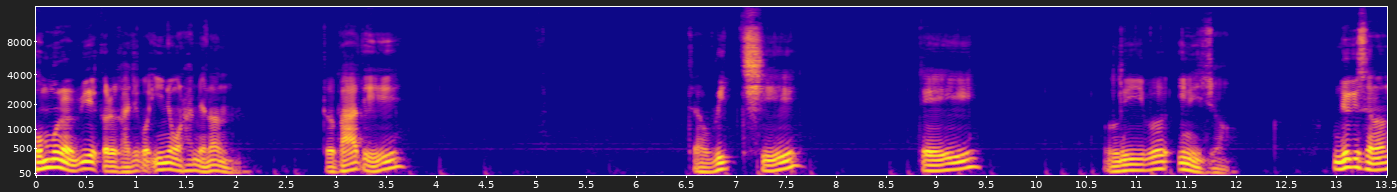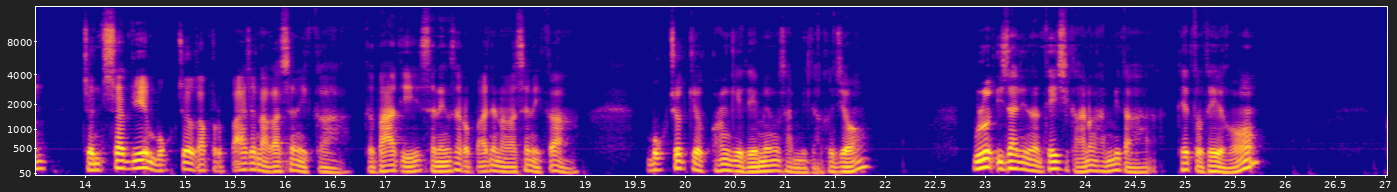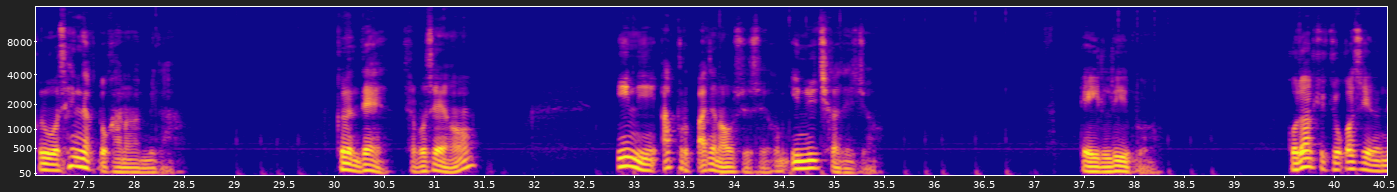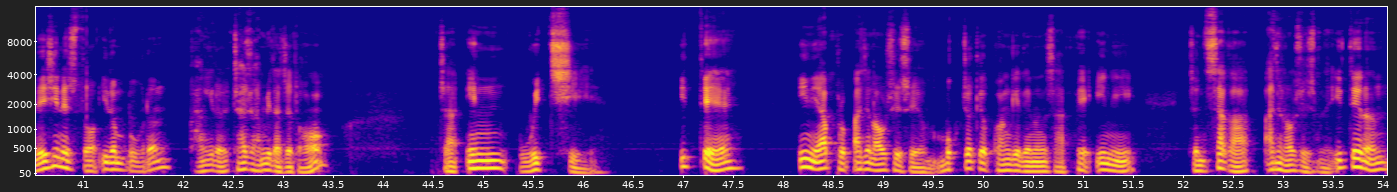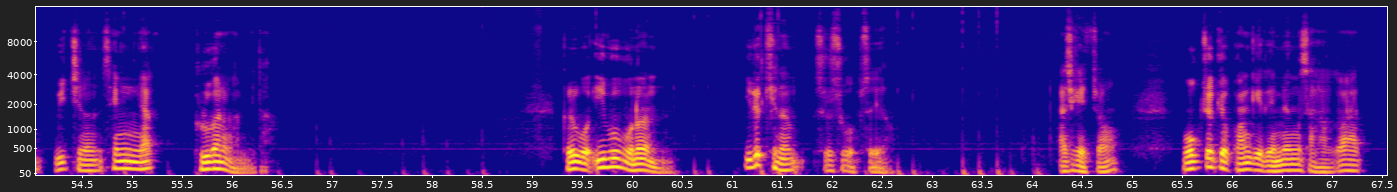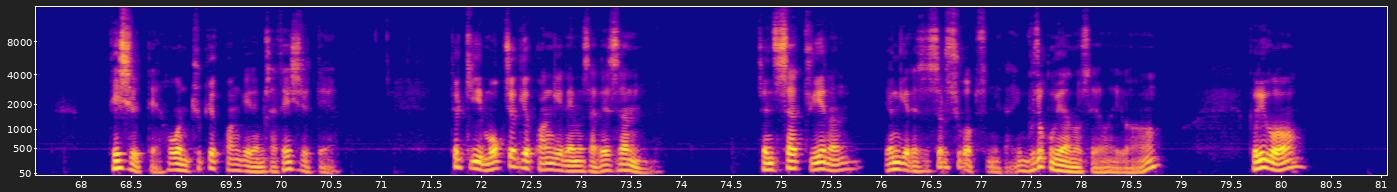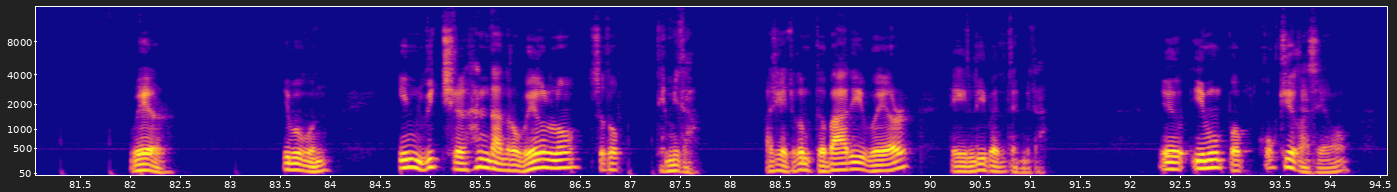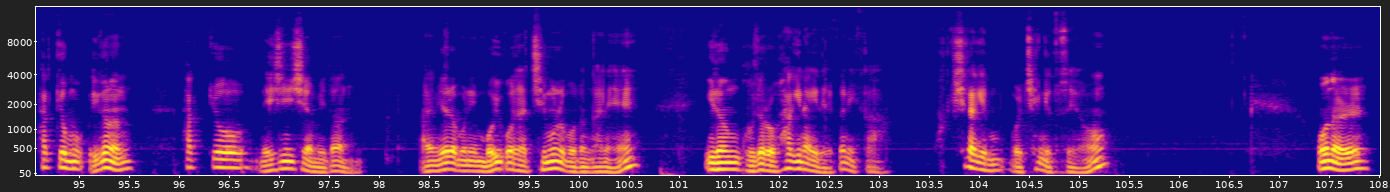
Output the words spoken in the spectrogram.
본문을 위에 거를 가지고 인용을 하면은 the body 자 which they live in이죠. 여기서는 전치사 뒤에 목적 앞으로 빠져나갔으니까 the body 선행사로 빠져나갔으니까 목적격 관계 대명사입니다. 그죠? 물론 이 자리는 대시 가능합니다. 돼도 돼요. 그리고 생략도 가능합니다. 그런데 잘 보세요. 인이 앞으로 빠져나올 수 있어요. 그럼 인 위치가 되죠. They live. 고등학교 교과서에는 내신에서도 이런 부분은 강의를 자주 합니다. 저도. 자, in which. 이때 인이 앞으로 빠져나올 수 있어요. 목적격 관계대명사 앞에 인이 전치사가 빠져나올 수 있습니다. 이때는 위치는 생략 불가능합니다. 그리고 이 부분은 이렇게는 쓸 수가 없어요. 아시겠죠? 목적격 관계대명사가 되실 때 혹은 주격 관계 대명사 되실 때 특히 목적격 관계 대명사 대선 전치사 뒤에는 연결해서 쓸 수가 없습니다. 이 무조건 외워놓으세요. 이거. 그리고 where 이 부분 in which를 한 단어로 where로 써도 됩니다. 아시겠죠? 그럼 the body where they live 해도 됩니다. 이, 이 문법 꼭 기억하세요. 학교 문법 이거는 학교 내신 시험이든 아니면 여러분이 모의고사 지문을 보든 간에 이런 구조를 확인하게 될 거니까 확실하게 문법을 챙겨두세요. 오늘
